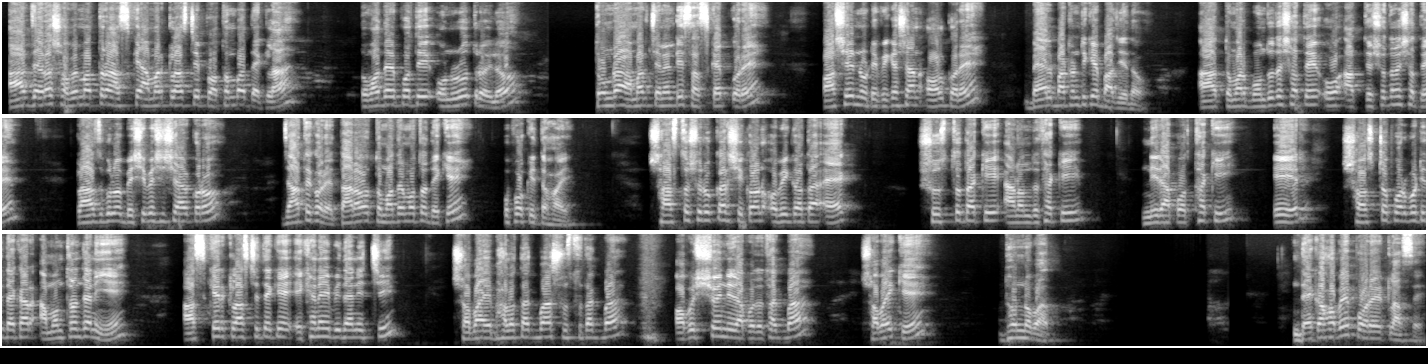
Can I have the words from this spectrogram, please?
আর যারা সবেমাত্র আজকে আমার ক্লাসটি প্রথমবার দেখলা, তোমাদের প্রতি অনুরোধ রইল, তোমরা আমার চ্যানেলটি সাবস্ক্রাইব করে পাশের নোটিফিকেশন অল করে বেল বাটনটিকে বাজিয়ে দাও। আর তোমার বন্ধুদের সাথে ও আত্মীয় স্বজনের সাথে ক্লাসগুলো বেশি বেশি শেয়ার করো। যাতে করে তারাও তোমাদের মতো দেখে উপকৃত হয়। স্বাস্থ্য সুরক্ষার শিকন অভিজ্ঞতা এক, সুস্থ থাকি, আনন্দে থাকি, নিরাপদ থাকি। এর ষষ্ঠ পর্বটি দেখার আমন্ত্রণ জানিয়ে আজকের ক্লাসটি থেকে এখানেই বিদায় নিচ্ছি। সবাই ভালো থাকবা, সুস্থ থাকবা, অবশ্যই নিরাপদে থাকবা। সবাইকে ধন্যবাদ। দেখা হবে পরের ক্লাসে।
